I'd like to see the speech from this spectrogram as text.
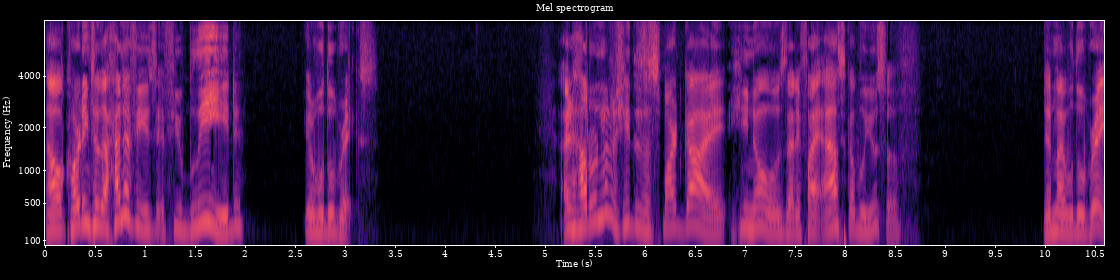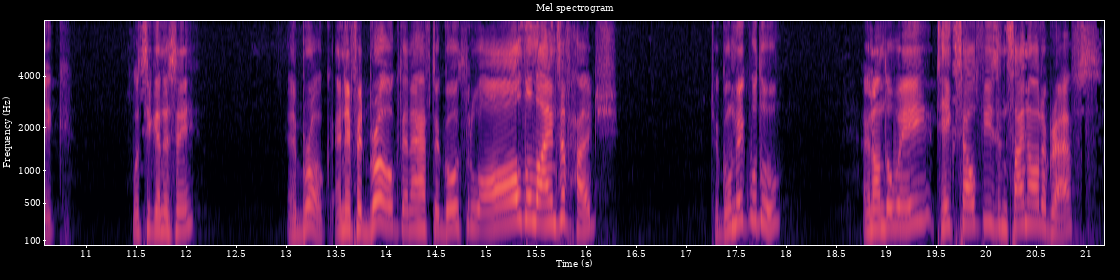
Now, according to the Hanafis, if you bleed, your wudu breaks. And Harun al-Rashid is a smart guy. He knows that if I ask Abu Yusuf, did my wudu break? What's he going to say? It broke. And if it broke, then I have to go through all the lines of Hajj to go make wudu. And on the way, take selfies and sign autographs.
